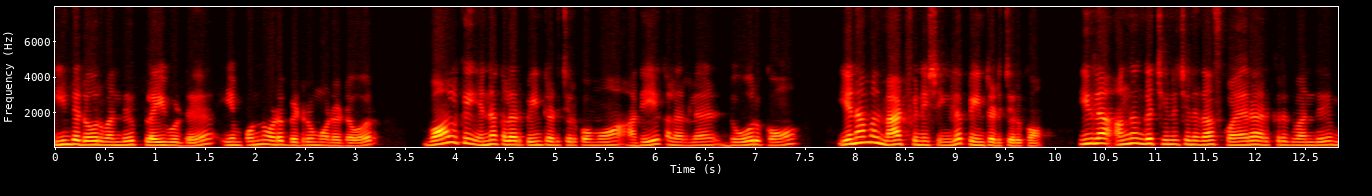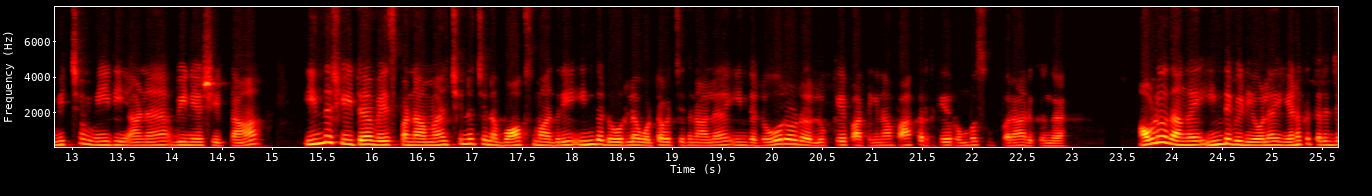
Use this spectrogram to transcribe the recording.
இந்த டோர் வந்து பிளைவுட்டு என் பொண்ணோட பெட்ரூமோட டோர். வால்க்கு என்ன கலர் பெயிண்ட் அடிச்சிருக்கோமோ, அதே கலர்ல டோருக்கும் எனாமல் மேட் ஃபினிஷிங்ல பெயிண்ட் அடிச்சிருக்கோம். இதுல அங்கங்க சின்ன சின்னதா ஸ்கொயரா இருக்கிறது வந்து மிச்சம் மீதியான வீனியர் ஷீட் தான். இந்த ஷீட்டை வேஸ்ட் பண்ணாம சின்ன சின்ன பாக்ஸ் மாதிரி இந்த டோர்ல ஒட்ட வச்சதுனால, இந்த டோரோட லுக்கே பார்த்தீங்கன்னா, பார்க்கறதுக்கே ரொம்ப சூப்பரா இருக்குங்க. அவ்வளோதாங்க இந்த வீடியோவில் எனக்கு தெரிஞ்ச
